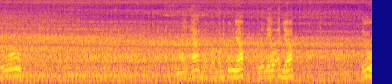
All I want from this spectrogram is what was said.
Uh. Naik ya, kita pulang kampung ya. Kalau lewat aja. Ayo.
